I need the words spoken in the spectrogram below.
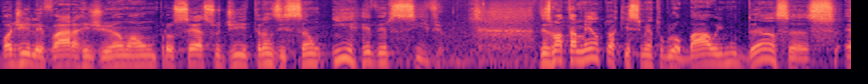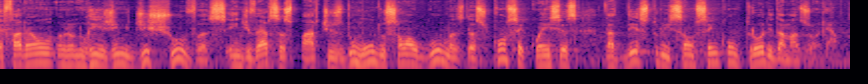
pode levar a região a um processo de transição irreversível. Desmatamento, aquecimento global e mudanças é, farão no regime de chuvas em diversas partes do mundo são algumas das consequências da destruição sem controle da Amazônia.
